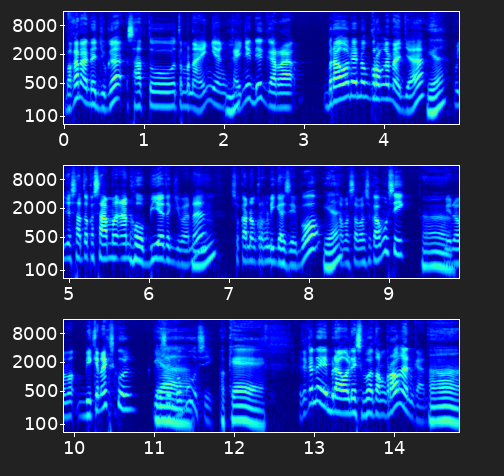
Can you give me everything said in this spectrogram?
Bahkan ada juga satu temen aing yang Hmm. kayaknya dia gara berawal dari nongkrongan aja, Ya. punya satu kesamaan hobi atau gimana, suka nongkrong di gazebo, Hmm. Ya. sama-sama suka musik. Nama- bikin ekskul, Ya. gazebo musik. Oke. Itu kan dari berawal dari sebuah tongkrongan kan. Heeh.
